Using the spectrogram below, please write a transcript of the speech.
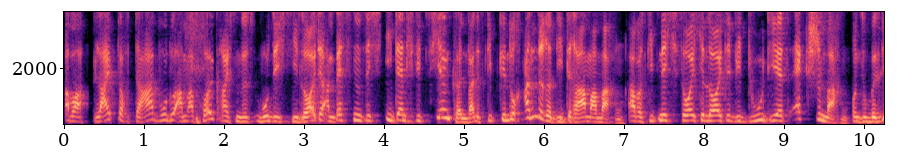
aber bleib doch da, wo du am erfolgreichsten bist, wo dich die Leute am besten sich identifizieren können, weil es gibt genug andere, die Drama machen. Aber es gibt nicht solche Leute wie du, die jetzt Action machen und so beliebt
